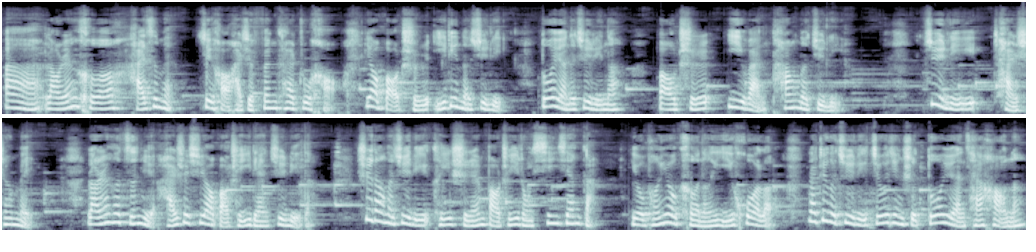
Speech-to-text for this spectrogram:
啊，老人和孩子们最好还是分开住好，要保持一定的距离。多远的距离呢？保持一碗汤的距离。距离产生美，老人和子女还是需要保持一点距离的。适当的距离可以使人保持一种新鲜感。有朋友可能疑惑了，那这个距离究竟是多远才好呢？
